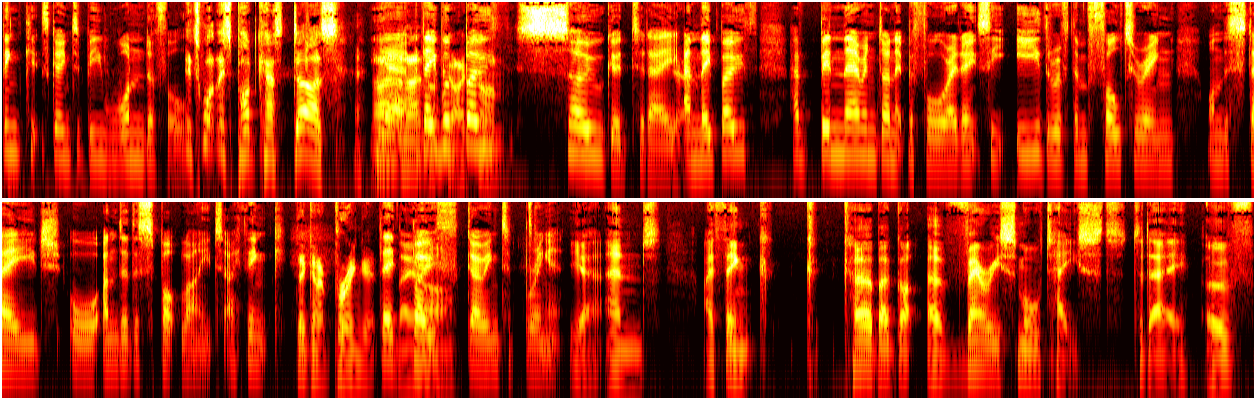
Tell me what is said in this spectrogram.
think it's going to be wonderful. it's what this podcast does. Uh, and yeah, I- they look, were I both can't- so good today, Yeah. and they both have been there and done it before. I don't see either of them faltering on the stage or under the spotlight. I think They're going to bring it. they're They both are. going to bring it. yeah, and I think Kerber got a very small taste today of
